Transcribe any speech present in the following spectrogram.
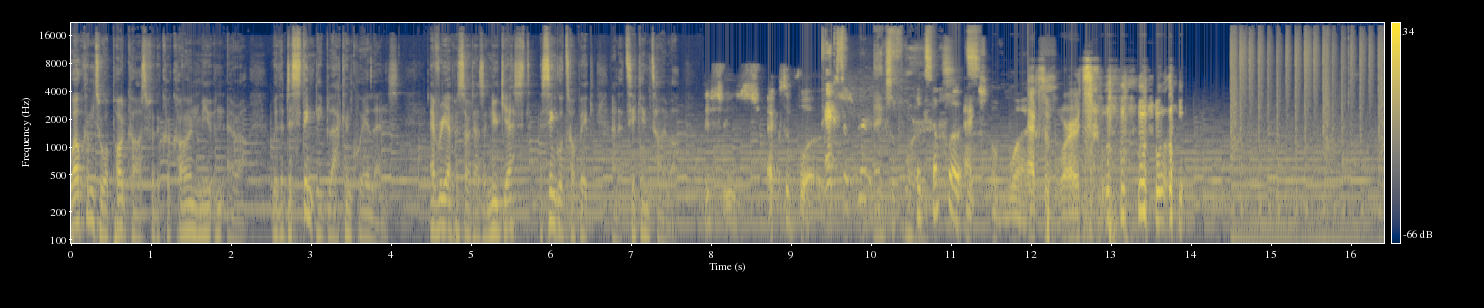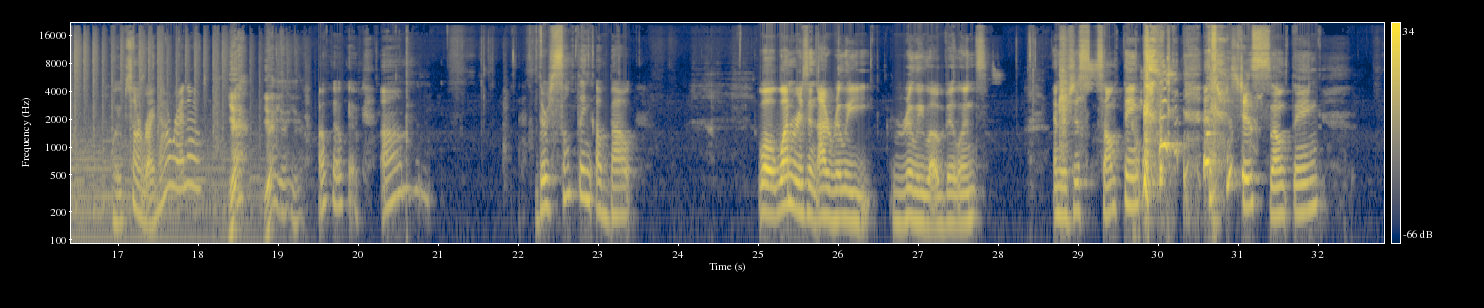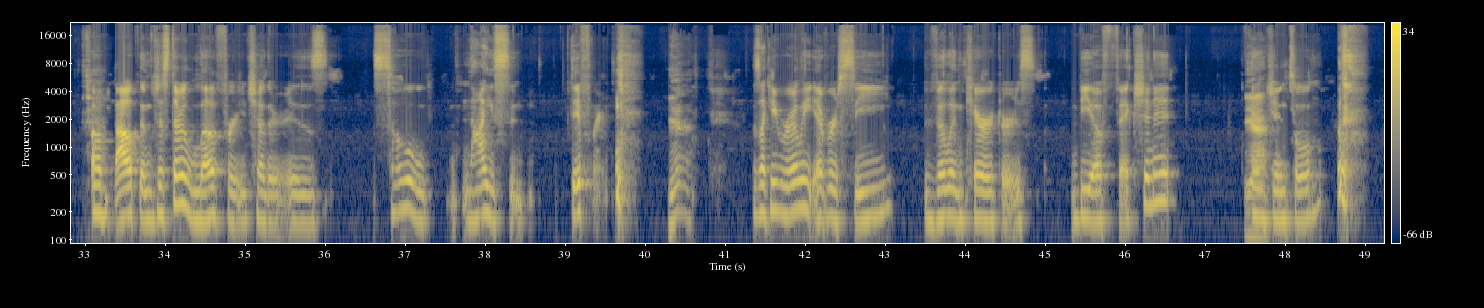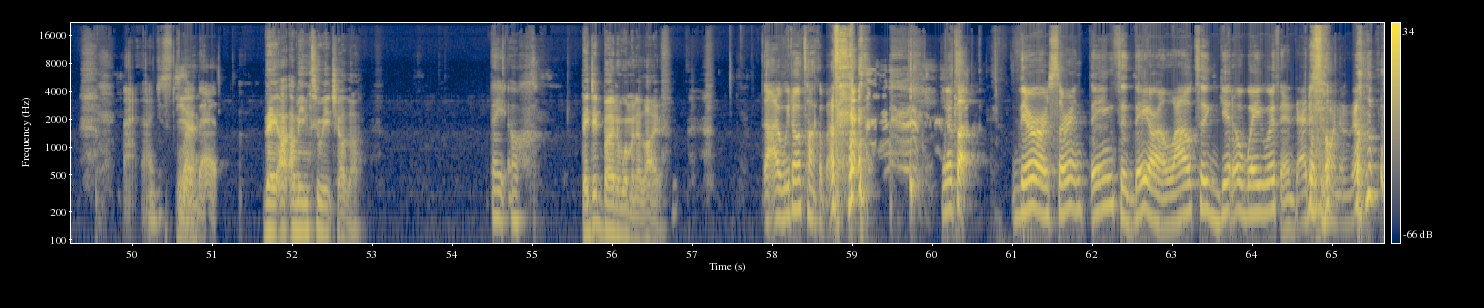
Welcome to a podcast for the Krakoan mutant era with a distinctly black and queer lens. Every episode has a new guest, a single topic, and a ticking timer. This is X of Words. X of words. X of words. X of words. X of Words. X of words. Wait, we starting right now? Right now? Yeah, yeah, yeah, yeah. Okay, okay. Um, there's something about. Well, one reason I really, really love villains, and there's just something. there's just something about them. Just their love for each other is so nice and different. Yeah. It's like you rarely ever see villain characters be affectionate Yeah. and gentle. I, I just Yeah. love that. They are, I mean, to each other. They oh, They did burn a woman alive. I, we don't talk about that. we don't talk. There are certain things that they are allowed to get away with, and that is one of them.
